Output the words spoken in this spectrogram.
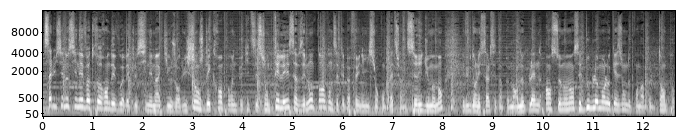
Salut ciné, votre rendez-vous avec le cinéma qui aujourd'hui change d'écran pour une petite session télé. Ça faisait longtemps qu'on ne s'était pas fait une émission complète sur une série du moment. Et vu que dans les salles c'est un peu morne pleine, en ce moment c'est doublement l'occasion de prendre un peu le temps pour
